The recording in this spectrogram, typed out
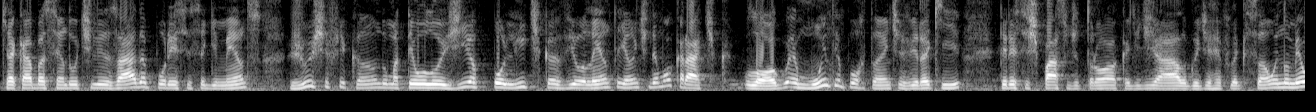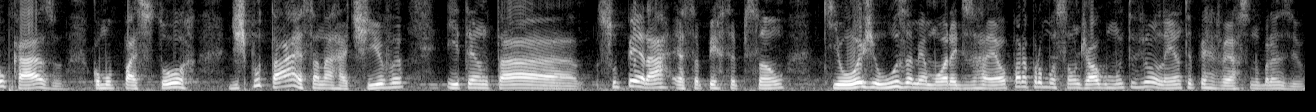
que acaba sendo utilizada por esses segmentos, justificando uma teologia política violenta e antidemocrática. Logo, é muito importante vir aqui ter esse espaço de troca, de diálogo e de reflexão, e no meu caso, como pastor, disputar essa narrativa e tentar superar essa percepção que hoje usa a memória de Israel para a promoção de algo muito violento e perverso no Brasil.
